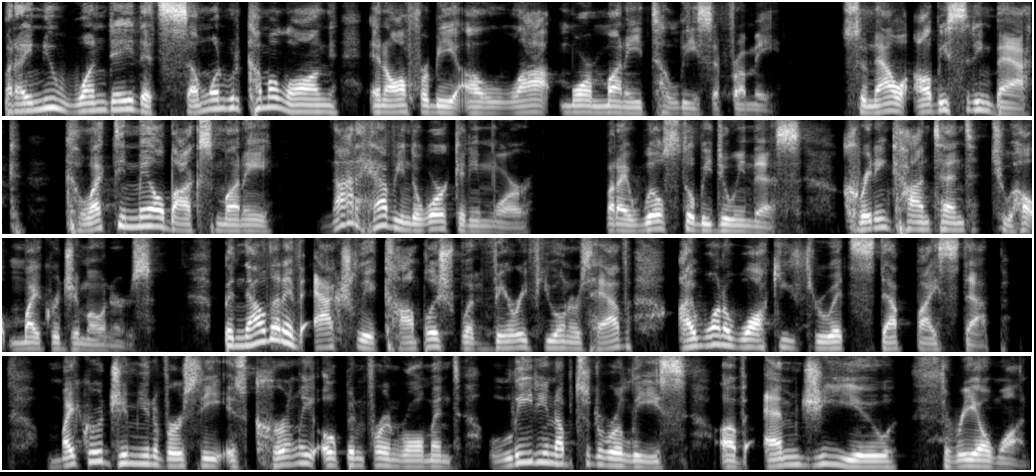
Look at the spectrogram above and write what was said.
but I knew one day that someone would come along and offer me a lot more money to lease it from me. So now I'll be sitting back, collecting mailbox money, not having to work anymore, but I will still be doing this, creating content to help micro gym owners. But now that I've actually accomplished what very few owners have, I want to walk you through it step by step. Micro Gym University is currently open for enrollment leading up to the release of MGU 301.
